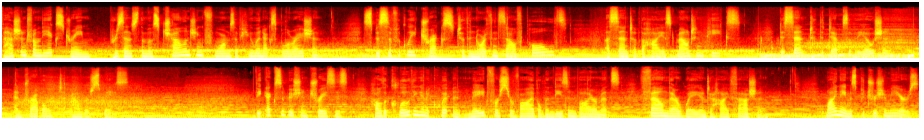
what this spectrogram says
Fashion from the Extreme, presents the most challenging forms of human exploration, specifically treks to the North and South Poles, ascent of the highest mountain peaks, descent to the depths of the ocean, and travel to outer space. The exhibition traces how the clothing and equipment made for survival in these environments found their way into high fashion. My name is Patricia Mears,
